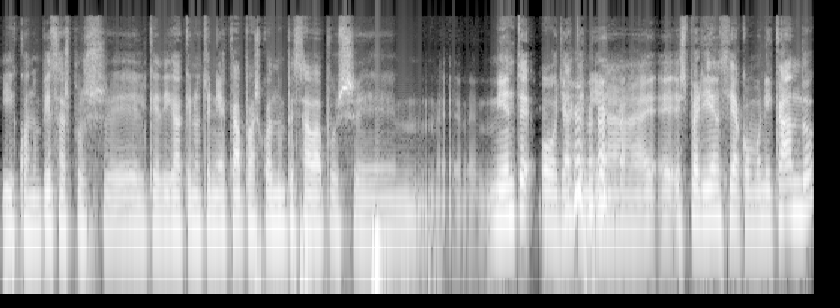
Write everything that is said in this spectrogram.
y cuando empiezas, pues el que diga que no tenía capas cuando empezó estaba pues eh, miente o ya tenía eh, experiencia comunicando,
